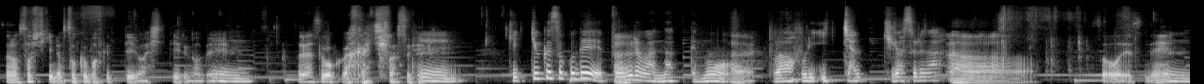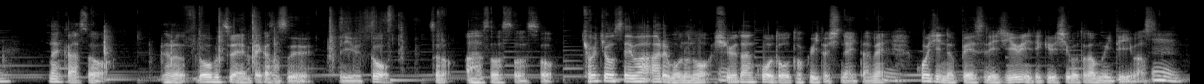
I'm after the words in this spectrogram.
その組織の束縛っていうのは知っているのうで、ん。それはすごく感じますうね。ん。結局そこでプログラマーになっても、はい、ワーホリ行っちゃう気がするな。あーそうですね、うん。なんかそうその動物園ペガサスで言うとそのあそうそうそう協調性はあるものの集団行動を得意としないため、個人のペースで自由にできる仕事が向いています、うん。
